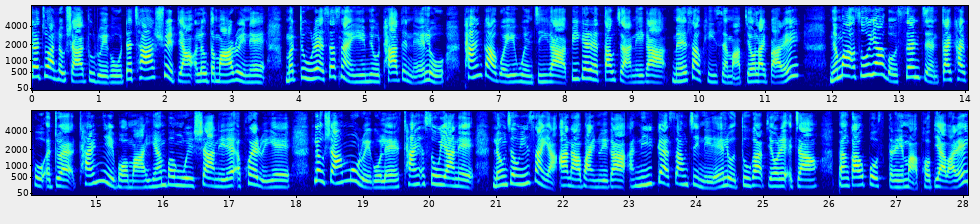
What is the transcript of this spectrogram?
တက်ကြွလှုပ်ရှားသူတွေကိုတခြားရွှေ့ပြောင်းအလုပ်သမားတွေနဲ့မတူတဲ့ဆက်ဆံရေးမျိုးထားတဲ့နယ်လို့ထိုင်းကာကွယ်ရေးဝန်ကြီးကပြီးခဲ့တဲ့တောက်ကြနေ့ကမဲဆောက်ခီးစံမှာပြောလိုက်ပါတယ်မြန်မာအစိုးရကိုစန့်ကျင်တိုက်ခိုက်ဖို့အတွက်ထိုင်းမြေပေါ်မှာရန်ပုံငွေရှာနေတဲ့အဖွဲ့တွေရဲ့လှုပ်ရှားမှုတွေကိုလည်းထိုင်းအစိုးရနဲ့လုံခြုံရေးဆိုင်ရာအာဏာပိုင်တွေကအနီးကပ်စောင့်ကြည့်နေတယ်လို့သူကပြောတဲ့အကြောင်းဘန်ကောက်ပို့စ်သတင်းမှာဖော်ပြပါတယ်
